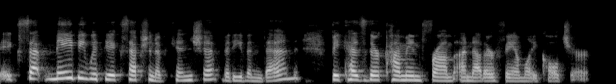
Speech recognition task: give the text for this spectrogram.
except maybe with the exception of kinship but even then because they're coming from another family culture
